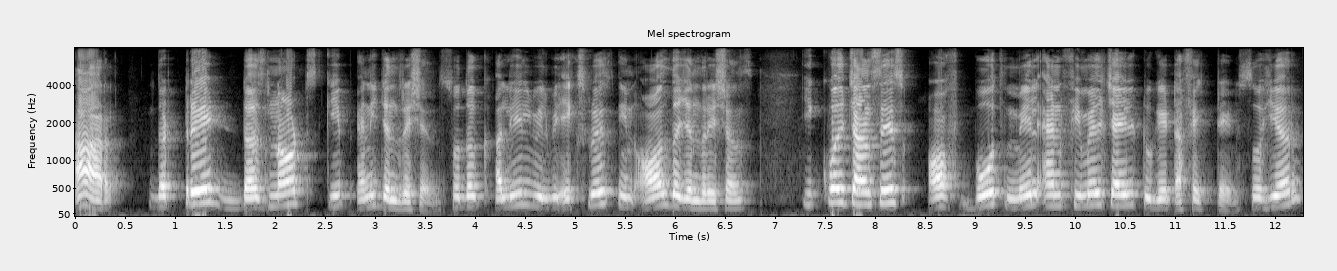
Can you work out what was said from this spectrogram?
are the trait does not skip any generation. So the allele will be expressed in all the generations. Equal chances of both male and female child to get affected. So here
